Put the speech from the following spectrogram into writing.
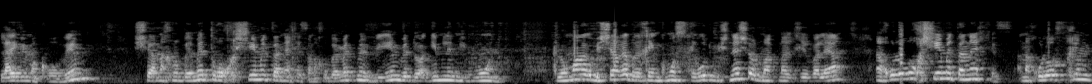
לייבים הקרובים, שאנחנו באמת רוכשים את הנכס, אנחנו באמת מביאים ודואגים למימון. כלומר, בשאר הדרכים, כמו שכירות משנה שעוד מעט נרחיב עליה, אנחנו לא רוכשים את הנכס, אנחנו לא הופכים,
